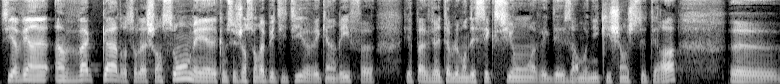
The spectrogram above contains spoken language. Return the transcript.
s'il y avait un, un, vague cadre sur la chanson, mais comme c'est une chanson répétitive avec un riff, euh, il n'y a pas véritablement des sections avec des harmonies qui changent, etc. Euh,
